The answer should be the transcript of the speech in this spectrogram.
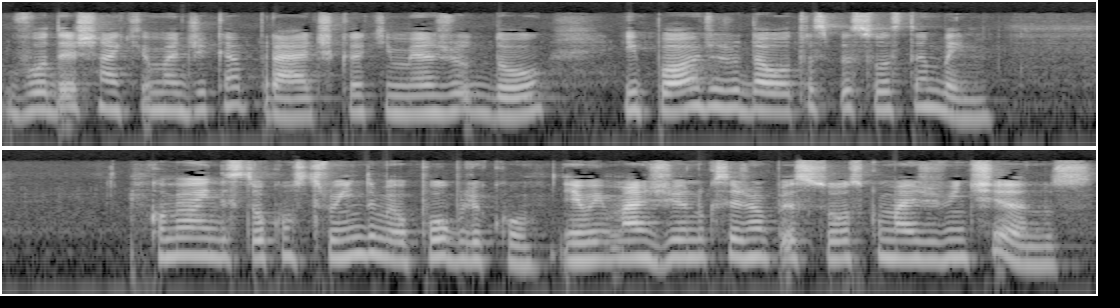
vou deixar aqui uma dica prática que me ajudou e pode ajudar outras pessoas também. Como eu ainda estou construindo meu público, eu imagino que sejam pessoas com mais de 20 anos.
